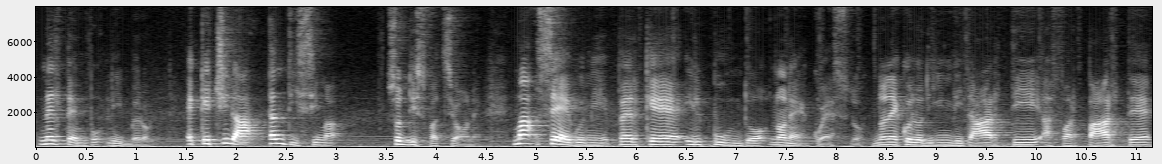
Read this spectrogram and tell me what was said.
nel tempo libero e che ci dà tantissima soddisfazione. Ma seguimi perché il punto non è questo, non è quello di invitarti a far parte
